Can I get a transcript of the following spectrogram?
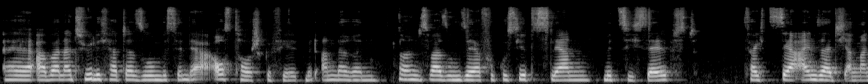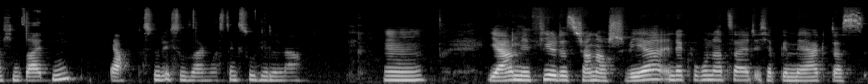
Äh, aber natürlich hat da so ein bisschen der Austausch gefehlt mit anderen. Und es war so ein sehr fokussiertes Lernen mit sich selbst. Vielleicht sehr einseitig an manchen Seiten. Ja, das würde ich so sagen. Was denkst du, Helena? Hm. Ja, mir fiel das schon auch schwer in der Corona-Zeit. Ich habe gemerkt, dass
